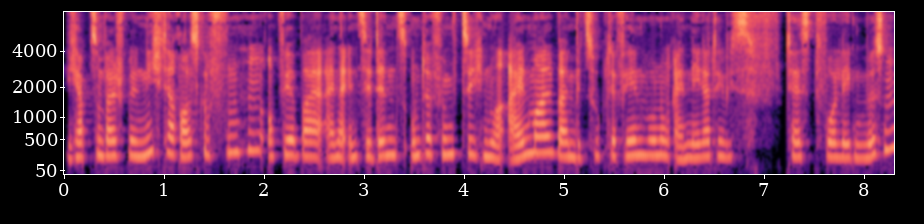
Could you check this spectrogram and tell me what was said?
Ich habe zum Beispiel nicht herausgefunden, ob wir bei einer Inzidenz unter 50 nur einmal beim Bezug der Ferienwohnung ein negatives Test vorlegen müssen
